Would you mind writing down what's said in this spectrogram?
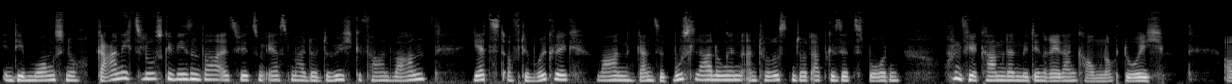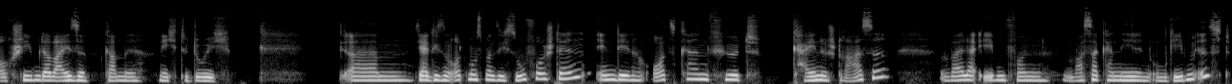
in dem morgens noch gar nichts los gewesen war, als wir zum ersten Mal dort durchgefahren waren. Jetzt auf dem Rückweg waren ganze Busladungen an Touristen dort abgesetzt worden und wir kamen dann mit den Rädern kaum noch durch. Auch schiebenderweise kamen wir nicht durch. Ähm, ja, diesen Ort muss man sich so vorstellen. In den Ortskern führt keine Straße, weil er eben von Wasserkanälen umgeben ist.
